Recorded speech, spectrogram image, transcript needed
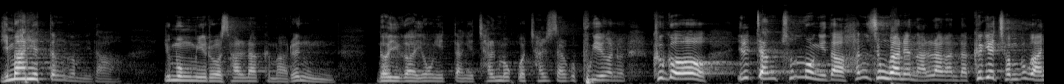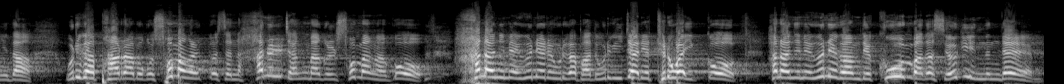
이 말이었던 겁니다. 유목미로 살라 그 말은 너희가 영이 땅에 잘 먹고 잘 살고 부귀하는 그거 일장춘몽이다. 한순간에 날아간다. 그게 전부가 아니다. 우리가 바라보고 소망할 것은 하늘 장막을 소망하고 하나님의 은혜를 우리가 받아 우리가 이 자리에 들어와 있고 하나님의 은혜 가운데 구원받아서 여기 있는데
